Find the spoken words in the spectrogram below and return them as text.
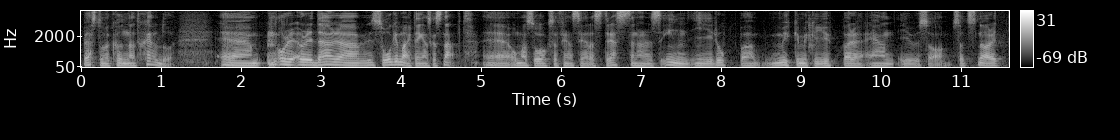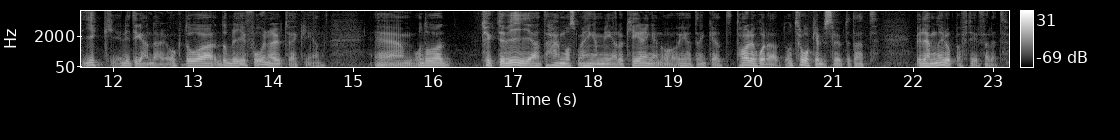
bäst hon har kunnat själv. Då. Eh, och, det, och det där eh, såg ju marknaden ganska snabbt. Eh, och man såg också finansiella stressen handlas in i Europa mycket, mycket djupare än i USA. Så att snöret gick lite grann där och då, då blir ju få den här utvecklingen. Eh, och då tyckte vi att här måste man hänga med i allokeringen och helt enkelt ta det hårda och tråkiga beslutet att vill lämna Europa för tillfället.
